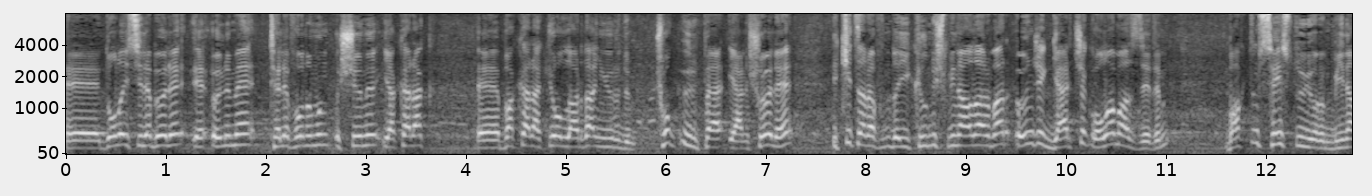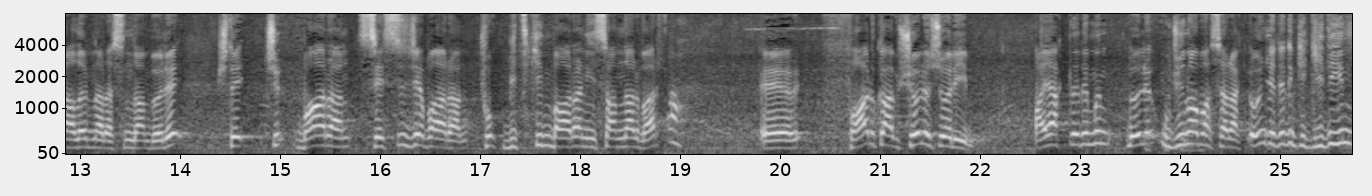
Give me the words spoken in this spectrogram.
Ee, dolayısıyla böyle e, önüme telefonumun ışığını yakarak e, bakarak yollardan yürüdüm. Çok ürper yani şöyle iki tarafımda yıkılmış binalar var. Önce gerçek olamaz dedim. Baktım ses duyuyorum binaların arasından böyle. İşte bağıran, sessizce bağıran, çok bitkin bağıran insanlar var. Ee, Faruk abi şöyle söyleyeyim. Ayaklarımın böyle ucuna basarak önce dedim ki gideyim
